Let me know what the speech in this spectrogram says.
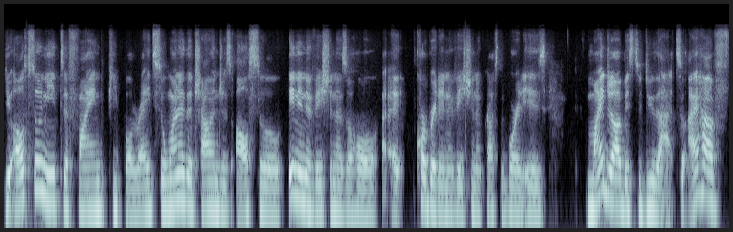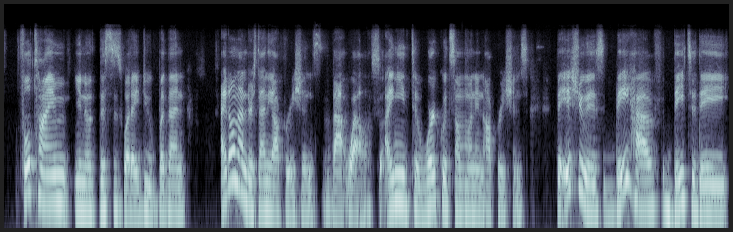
You also need to find people, right? So, one of the challenges also in innovation as a whole, uh, corporate innovation across the board, is my job is to do that. So, I have full time, you know, this is what I do, but then I don't understand the operations that well. So, I need to work with someone in operations. The issue is they have day to day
